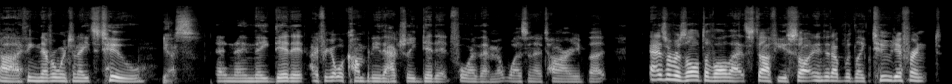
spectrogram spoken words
uh, I think Neverwinter Nights two. Yes, and then they did it. I forget what company that actually did it for them. It wasn't Atari, but as a result of all that stuff, you saw ended up with like two different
